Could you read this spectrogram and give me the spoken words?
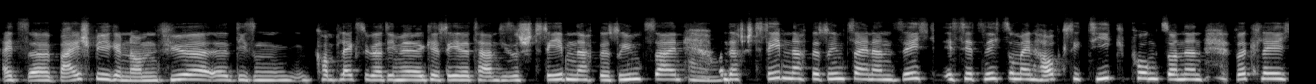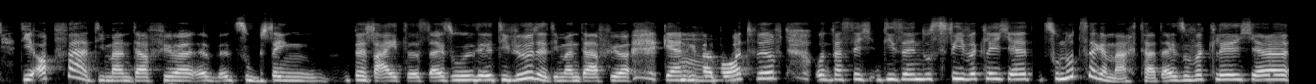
als äh, Beispiel genommen für äh, diesen Komplex, über den wir geredet haben, dieses Streben nach Berühmtsein. Mhm. Und das Streben nach Berühmtsein an sich ist jetzt nicht so mein Hauptkritikpunkt, sondern wirklich die Opfer, die man dafür äh, zu bringen bereit ist. Also die Würde, die man dafür gern mhm. über Bord wirft und was sich diese Industrie wirklich äh, zunutze gemacht hat, also wirklich äh,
